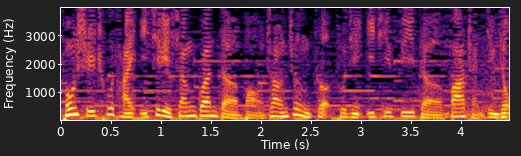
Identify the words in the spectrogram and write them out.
同时出台一系列相关的保障政策，促进 ETC 的发展应用。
